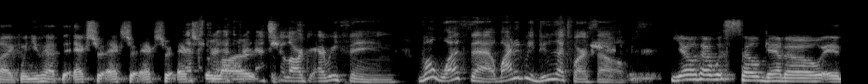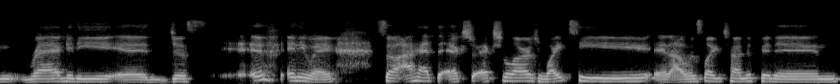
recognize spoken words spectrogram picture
like when you had the extra, extra, extra, extra, Extra, large. extra, extra large, everything. What was that? Why did we do that to ourselves? Yo, that was so ghetto and raggedy and just eh, anyway. So I had the extra, extra large white tee and I was like trying to fit in.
